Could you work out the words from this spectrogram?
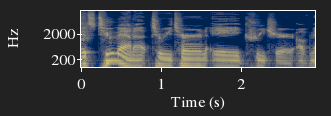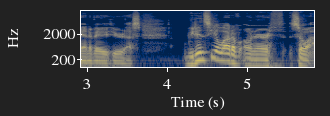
it's two mana to return a creature of mana value or less. We didn't see a lot of unearth, so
